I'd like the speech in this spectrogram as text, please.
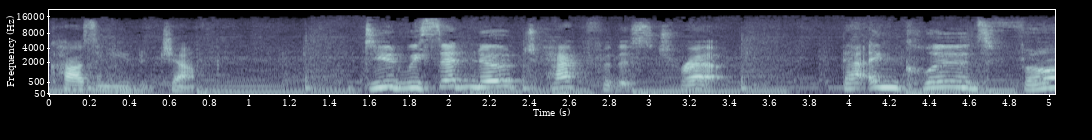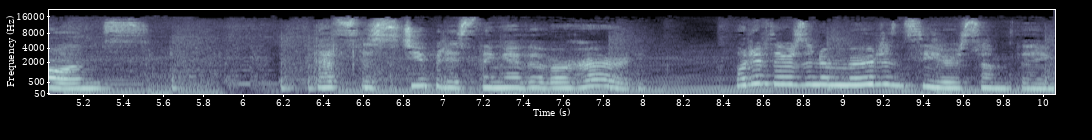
causing you to jump. Dude, we said no tech for this trip. That includes phones. That's the stupidest thing I've ever heard. What if there's an emergency or something?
